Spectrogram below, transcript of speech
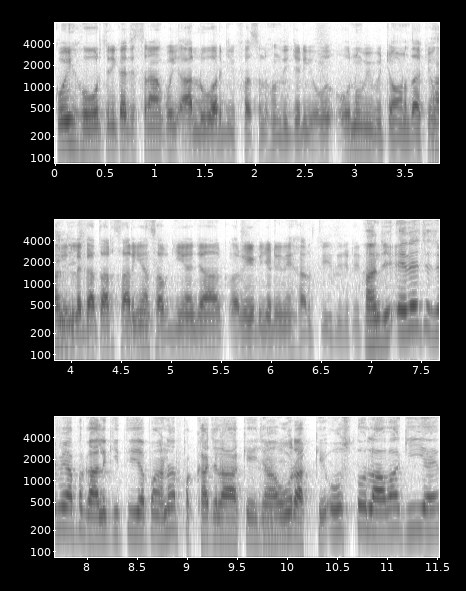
ਕੋਈ ਹੋਰ ਤਰੀਕਾ ਜਿਸ ਤਰ੍ਹਾਂ ਕੋਈ ਆਲੂ ਵਰਗੀ ਫਸਲ ਹੁੰਦੀ ਜਿਹੜੀ ਉਹ ਉਹਨੂੰ ਵੀ ਬਚਾਉਣ ਦਾ ਕਿਉਂਕਿ ਲਗਾਤਾਰ ਸਾਰੀਆਂ ਸਬਜ਼ੀਆਂ ਜਾਂ ਰੇਟ ਜਿਹੜੇ ਨੇ ਹਰ ਚੀਜ਼ ਦੇ ਜਿਹੜੇ ਹਾਂਜੀ ਇਹਦੇ 'ਚ ਜਿਵੇਂ ਆਪਾਂ ਗੱਲ ਕੀਤੀ ਆਪਾਂ ਹਨਾ ਪੱਖਾ ਚਲਾ ਕੇ ਜਾਂ ਉਹ ਰੱਖ ਕੇ ਉਸ ਤੋਂ ਇਲਾਵਾ ਕੀ ਹੈ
